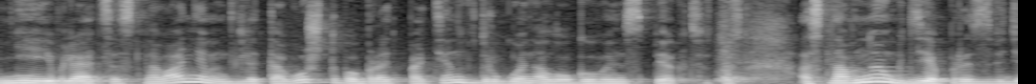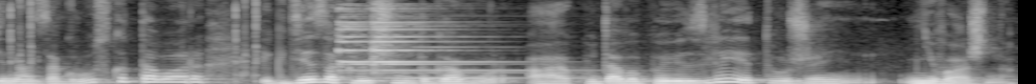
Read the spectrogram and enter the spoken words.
не является основанием для того, чтобы брать патент в другой налоговой инспекции. То есть основное, где произведена загрузка товара и где заключен договор. А куда вы повезли, это уже не важно.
